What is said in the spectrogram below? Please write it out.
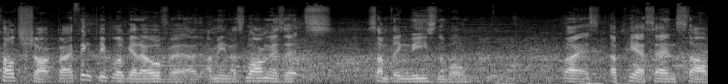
culture shock, but I think people will get over it. I, I mean, as long as it's something reasonable, like it's a PSN style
